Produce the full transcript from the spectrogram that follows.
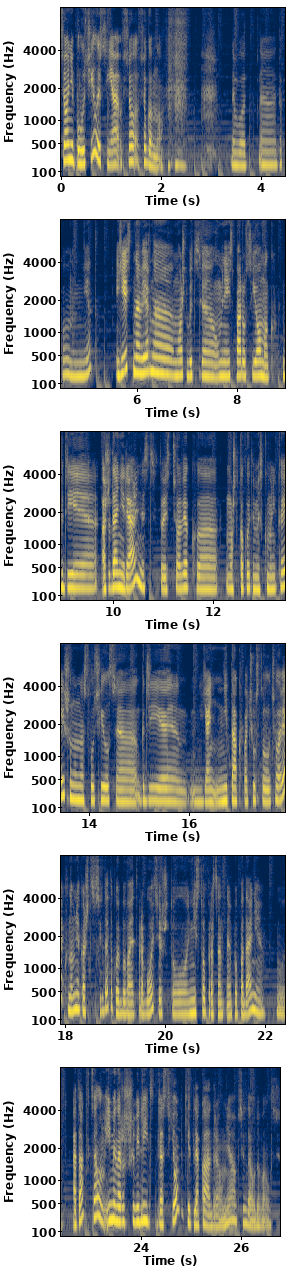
все не получилось, я все, все говно. Вот. Э, такого нет. Есть, наверное, может быть, э, у меня есть пару съемок, где ожидание реальность, то есть человек, э, может, какой-то мискоммуникейшн у нас случился, где я не так почувствовала человека, но мне кажется, всегда такое бывает в работе, что не стопроцентное попадание. Вот. А так, в целом, именно расшевелить для съемки, для кадра у меня всегда удавалось.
